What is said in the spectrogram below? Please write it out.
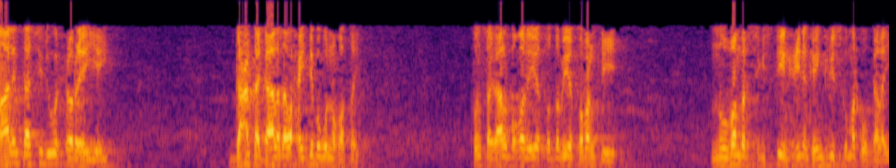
maalintaas siduu u xoreeyey gacanta gaalada waxay dib ugu noqotay. Kun sagaal boqol iyo toddobiyo tobankii november sixteen ciidanka ingiriisku markuu galay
